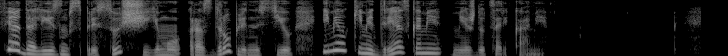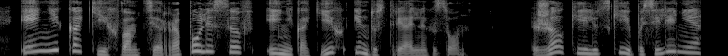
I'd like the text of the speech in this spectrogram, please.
феодализм с присущей ему раздробленностью и мелкими дрязгами между царьками. И никаких вам терраполисов и никаких индустриальных зон. Жалкие людские поселения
